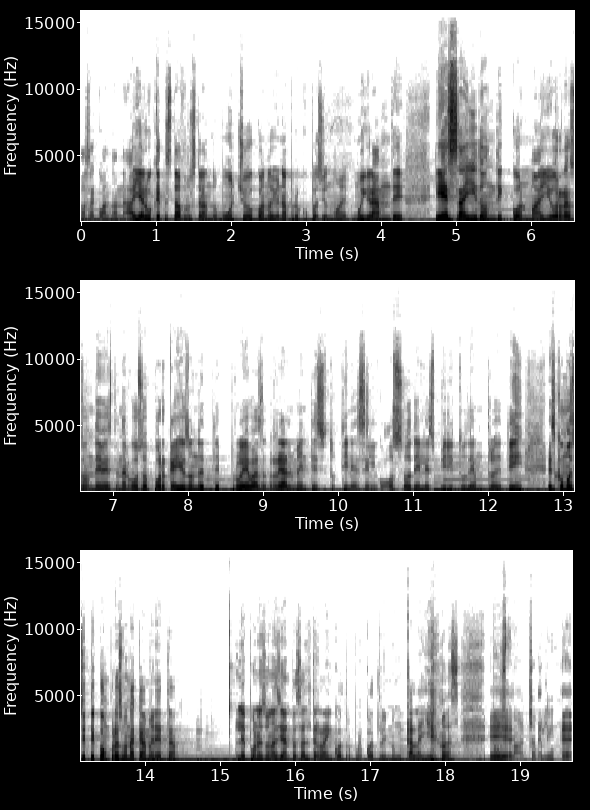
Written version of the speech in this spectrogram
o sea, cuando an- hay algo que te está frustrando mucho, cuando hay una preocupación muy, muy grande, es ahí donde con mayor razón debes tener gozo, porque ahí es donde te pruebas realmente si tú tienes el gozo del Espíritu dentro de ti. Es como si te compras una camioneta. Le pones unas llantas al Terrain 4x4 y nunca la llevas. eh, no, Chapulín. eh,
